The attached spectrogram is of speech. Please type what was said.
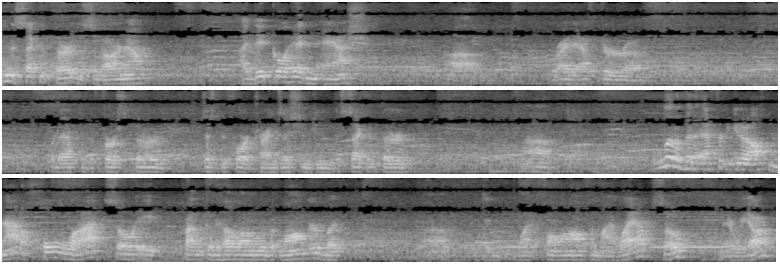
In the second third of the cigar now. I did go ahead and ash uh, right after uh, right after the first third, just before it transitioned into the second third. Uh, a little bit of effort to get it off, not a whole lot, so it probably could have held on a little bit longer, but uh, didn't want it falling off in my lap, so there we are.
